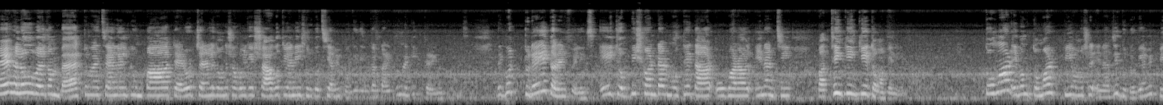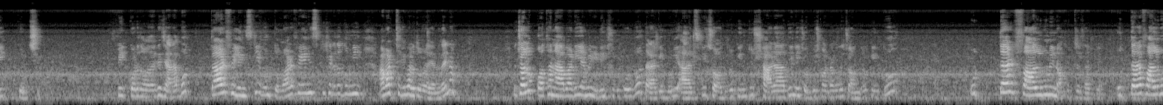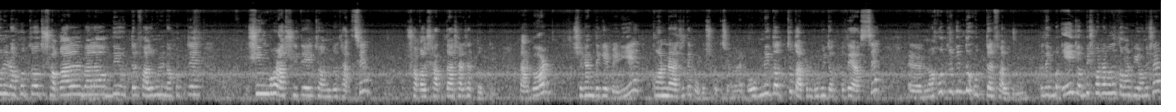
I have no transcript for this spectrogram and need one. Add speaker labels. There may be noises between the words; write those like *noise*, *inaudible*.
Speaker 1: Hey hello welcome back to my channel Tumpa ট্যারোর চ্যানেলে তোমাদের সকলকে স্বাগত জানিয়ে শুরু করছি আমি প্রতিদিনকার কারেক্ট নাকি কারেন্ট ফিলিংস দেখব টুডে কারেন্ট ফিলিংস এই চব্বিশ ঘণ্টার মধ্যে তার ওভারঅল এনার্জি বা থিঙ্কিং কি তোমাকে নিয়ে। তোমার এবং তোমার প্রিয় মানুষের এনার্জি দুটোকে আমি পিক করছি। পিক করে তোমাদেরকে জানাব তার ফিলিংস কি এবং তোমার ফিলিংস কি সেটা তো তুমি আমার থেকে ভালো তোমরা জানো, তাই না? তো চলো কথা না বাড়িয়ে আমি রিডিং শুরু করব। তার আগে বলি, আজকে চন্দ্র কিন্তু সারাদিন, এই চব্বিশ ঘণ্টার মধ্যে চন্দ্র কিন্তু উত্তর ফাল্গুনি নক্ষত্রে থাকে। উত্তরা ফাল্গুনি নক্ষত্র সকালবেলা অবধি উত্তর ফাল্গুনি নক্ষত্রে সিংহ রাশিতে চন্দ্র থাকছে, সকাল সাতটা, সাড়ে সাতটা অবধি। তারপর সেখান থেকে বেরিয়ে কন্যা রাশিতে প্রবেশ করছে। মানে অগ্নিতত্ত্ব, তারপর ভূমিতত্ত্বতে আসছে। নক্ষত্র কিন্তু উত্তর ফাল্গুনি তো দেখবো এই চব্বিশ ঘন্টার মধ্যে তোমার প্রিয় অনুসার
